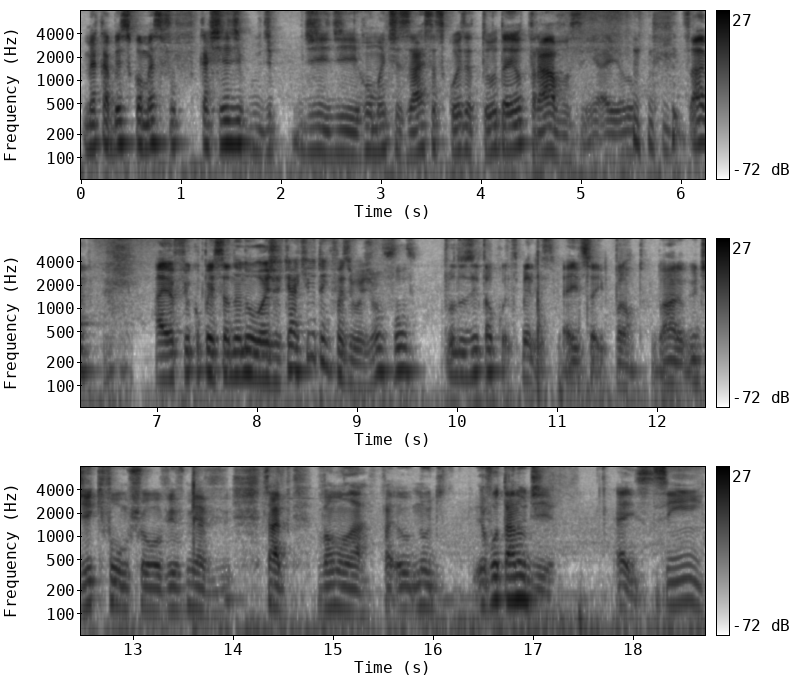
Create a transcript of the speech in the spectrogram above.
minha cabeça começa a ficar cheia de, de, de, de romantizar essas coisas todas, aí eu travo, assim, aí eu, sabe? Aí eu fico pensando no hoje, que ah, o que eu tenho que fazer hoje? Eu vou produzir tal coisa, beleza, é isso aí, pronto. O dia que for um show ao vivo, minha sabe? Vamos lá, eu, no, eu vou estar no dia. É isso. Sim,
